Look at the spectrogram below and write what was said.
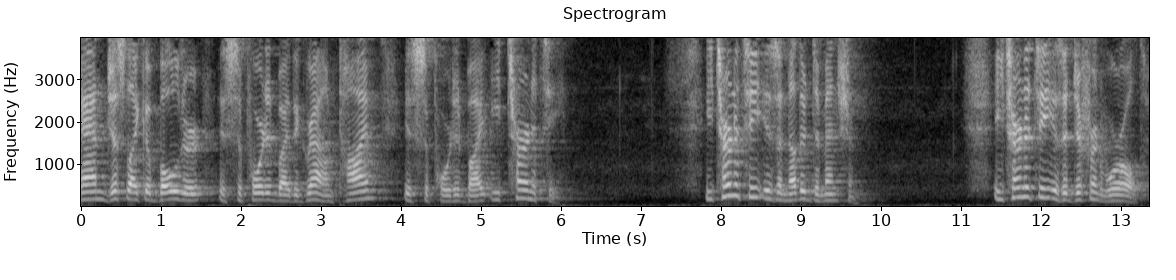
And just like a boulder is supported by the ground, time is supported by eternity. Eternity is another dimension. Eternity is a different world.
